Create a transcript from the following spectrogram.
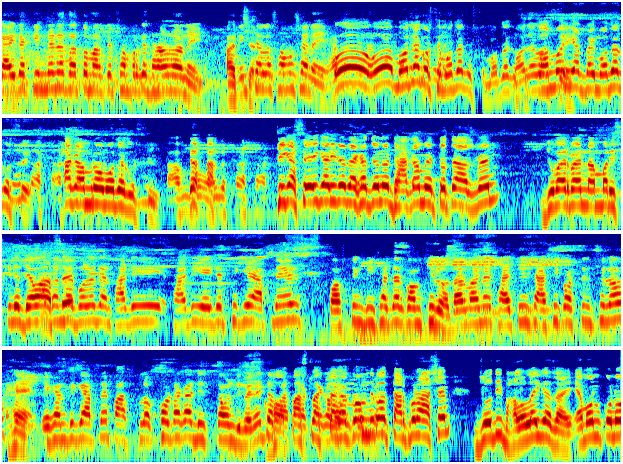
গাড়িটা কিনবে না তার তো মার্কেট সম্পর্কে ধারণা নেই। আচ্ছা। ইনশাল্লাহ সমস্যা নেই। ও ও মজা করছে মজা করছে মজা করছে। মজা তন্ময় করছে। রিয়াদ ভাই মজা করছে। থাক আমরাও মজা করছি। ঠিক আছে এই গাড়িটা দেখার জন্য ঢাকা মেট্রোতে আসবেন। জুবাইর ভাইয়ের নাম্বার স্ক্রিনে দেওয়া আছে। বলে দেন থার্টি থার্টি এইটের থেকে আপনার কস্টিং বিশ হাজার কম ছিল। তার মানে সাঁত্রিশ আশি কস্টিং ছিল। হ্যাঁ। এখান থেকে আপনি পাঁচ লক্ষ টাকা ডিসকাউন্ট দিবেন। এই তো হ্যাঁ, পাঁচ লাখ টাকা কম দিব করবেন। তারপরে আসেন। যদি ভালো লাগা যায় এমন কোনো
